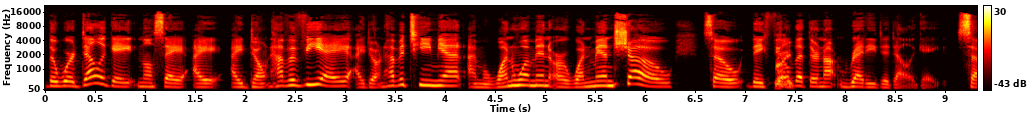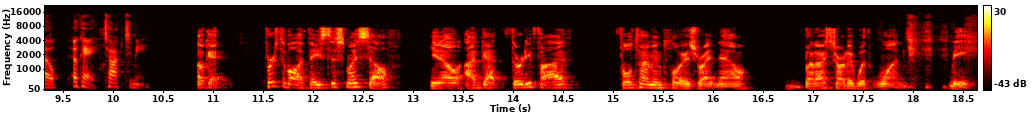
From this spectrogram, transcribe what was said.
the word delegate and they'll say, I, I don't have a VA. I don't have a team yet. I'm a one woman or a one man show. So they feel Right. that they're not ready to delegate. So, okay, talk to me. Okay. First of all, I face this myself. You know, I've got 35 full time employees right now, but I started with one, me.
